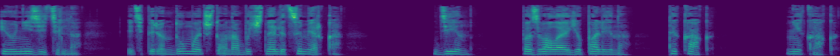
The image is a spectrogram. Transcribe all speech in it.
и унизительно. И теперь он думает, что она обычная лицемерка. «Дин», — позвала ее Полина, — «ты как?» «Никак»,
